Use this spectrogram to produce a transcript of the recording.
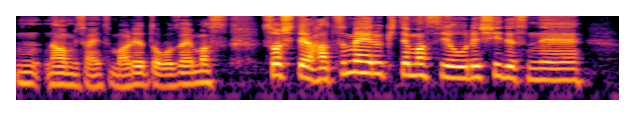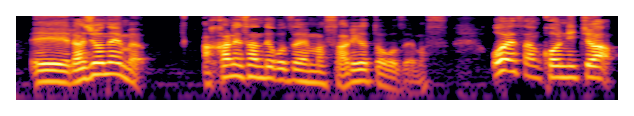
うん、ナオミさんいつもありがとうございます。そして、初メール来てますよ。嬉しいですね。えー、ラジオネーム、あかねさんでございます。ありがとうございます。大家さん、こんにちは。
